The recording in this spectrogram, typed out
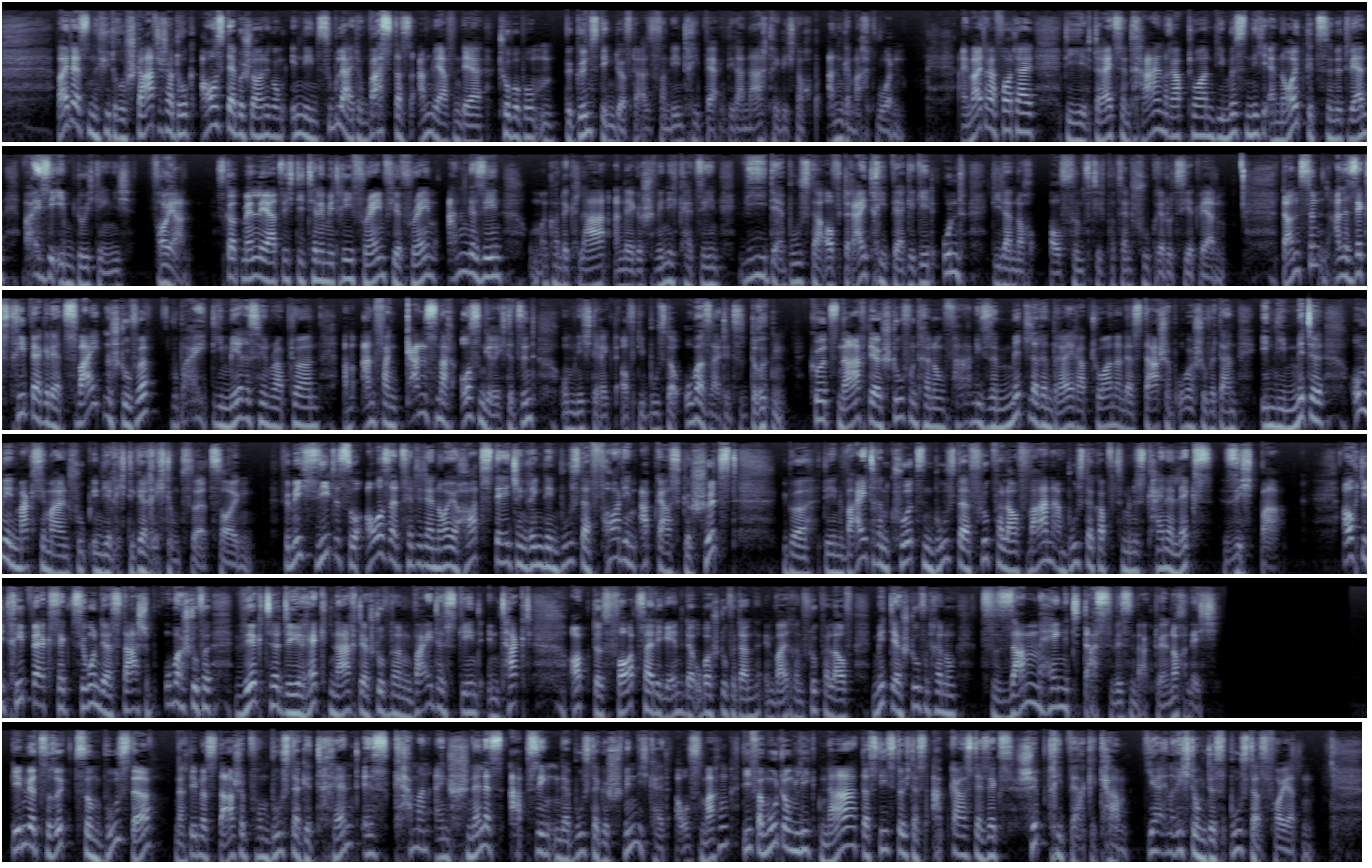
Weiter ist ein hydrostatischer Druck aus der Beschleunigung in den Zuleitungen, was das Anwerfen der Turbopumpen begünstigen dürfte, also von den Triebwerken, die dann nachträglich noch angemacht wurden. Ein weiterer Vorteil, die drei zentralen Raptoren, die müssen nicht erneut gezündet werden, weil sie eben durchgängig feuern. Scott Manley hat sich die Telemetrie Frame für Frame angesehen und man konnte klar an der Geschwindigkeit sehen, wie der Booster auf drei Triebwerke geht und die dann noch auf 50% Schub reduziert werden. Dann zünden alle sechs Triebwerke der zweiten Stufe, wobei die Meereshirnraptoren am Anfang ganz nach außen gerichtet sind, um nicht direkt auf die Booster-Oberseite zu drücken. Kurz nach der Stufentrennung fahren diese mittleren drei Raptoren an der Starship-Oberstufe dann in die Mitte, um den maximalen Schub in die richtige Richtung zu erzeugen. Für mich sieht es so aus, als hätte der neue Hot Staging Ring den Booster vor dem Abgas geschützt. Über den weiteren kurzen Booster-Flugverlauf waren am Boosterkopf zumindest keine Lecks sichtbar. Auch die Triebwerkssektion der Starship Oberstufe wirkte direkt nach der Stufentrennung weitestgehend intakt. Ob das vorzeitige Ende der Oberstufe dann im weiteren Flugverlauf mit der Stufentrennung zusammenhängt, das wissen wir aktuell noch nicht. Gehen wir zurück zum Booster. Nachdem das Starship vom Booster getrennt ist, kann man ein schnelles Absinken der Boostergeschwindigkeit ausmachen. Die Vermutung liegt nahe, dass dies durch das Abgas der sechs Chip-Triebwerke kam, die ja in Richtung des Boosters feuerten.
